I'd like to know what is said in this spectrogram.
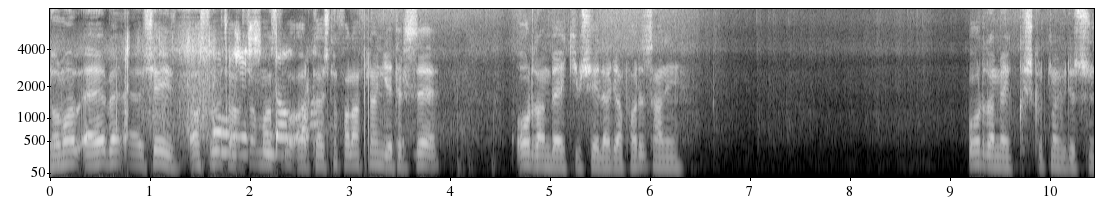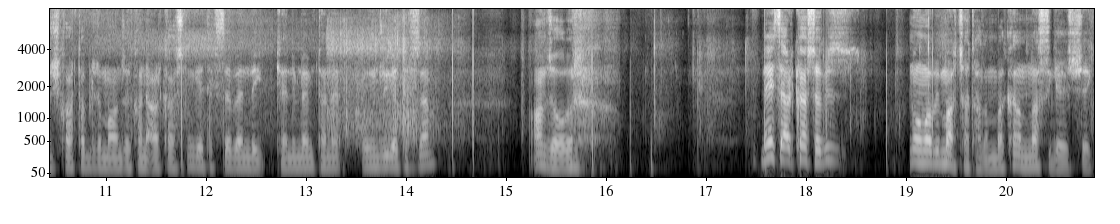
Normal eğer ben e, şey Aslı çağırsam Aslı arkadaşını falan filan getirse oradan belki bir şeyler yaparız hani. Oradan ben kışkırtma videosunu çıkartabilirim ancak hani arkadaşını getirse ben de kendimden bir tane oyuncu getirsem anca olur. Neyse arkadaşlar biz normal bir maç atalım bakalım nasıl gelişecek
